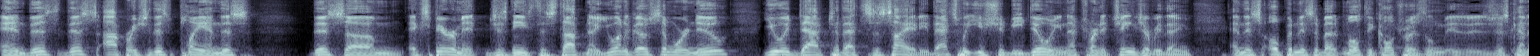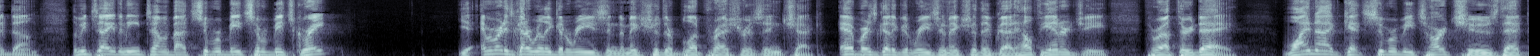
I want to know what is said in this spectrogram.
And this, this operation, this plan, this, this um, experiment just needs to stop now. You want to go somewhere new? You adapt to that society. That's what you should be doing, not trying to change everything. And this openness about multiculturalism is, is just kind of dumb. Let me tell you in the meantime about SuperBeets. SuperBeets great. Yeah, everybody's got a really good reason to make sure their blood pressure is in check. Everybody's got a good reason to make sure they've got healthy energy throughout their day. Why not get SuperBeets heart chews that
